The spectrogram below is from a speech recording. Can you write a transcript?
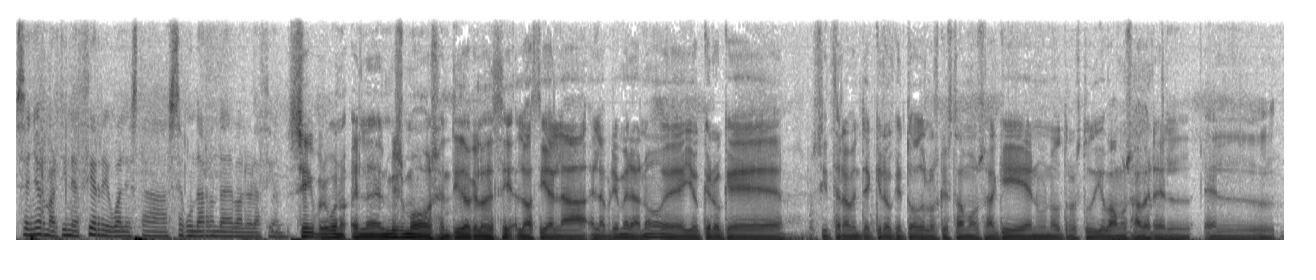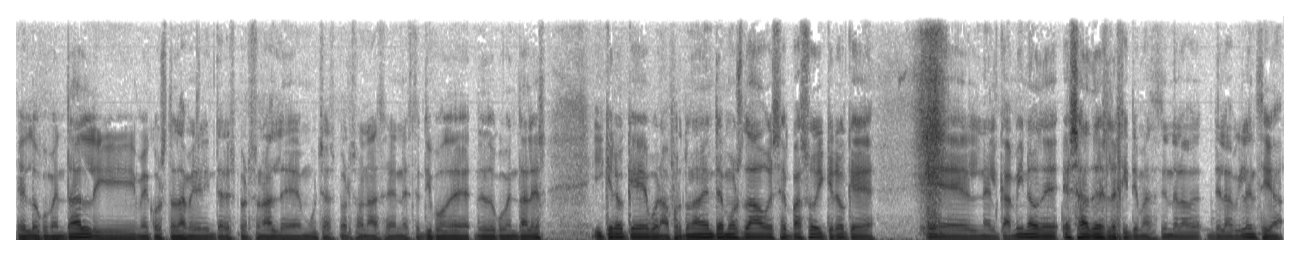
Señor Martínez, cierre igual esta segunda ronda de valoración. Sí, pero bueno, en el mismo sentido que lo, decía, lo hacía en la, en la primera, ¿no? Eh, yo creo que, sinceramente, creo que todos los que estamos aquí en un otro estudio vamos a ver el, el, documental y me consta también el interés personal de muchas personas en este tipo de, documentales y creo que, bueno, afortunadamente hemos dado ese paso y creo que en el camino de esa deslegitimación de la, de la, violencia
